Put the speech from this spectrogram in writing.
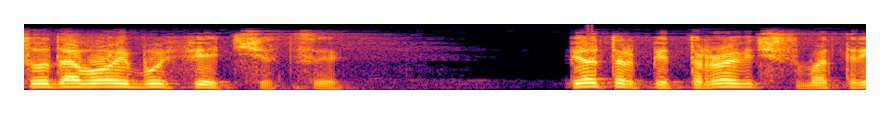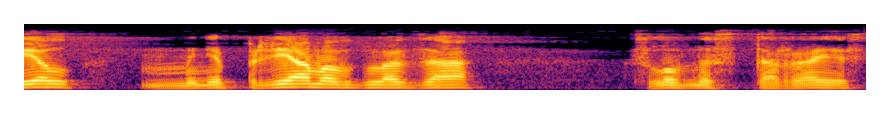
судовой буфетчицы». Петр Петрович смотрел мне прямо в глаза, словно стараясь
